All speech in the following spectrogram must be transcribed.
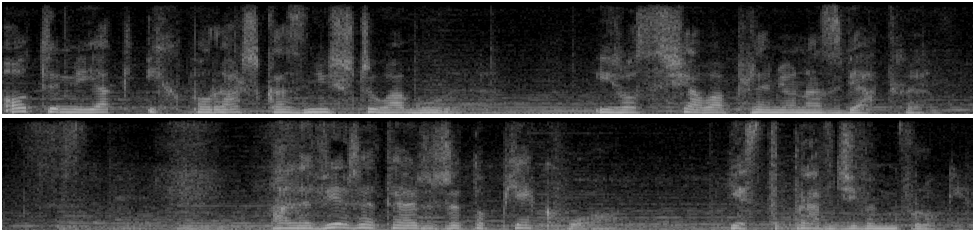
O tym, jak ich porażka zniszczyła górę i rozsiała plemiona z wiatrem. Ale wierzę też, że to piekło jest prawdziwym wrogiem.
